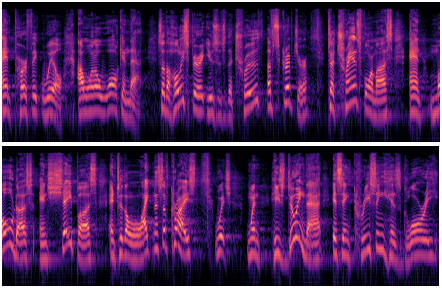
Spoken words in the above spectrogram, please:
and perfect will. I want to walk in that. So the Holy Spirit uses the truth of Scripture to transform us and mold us and shape us into the likeness of Christ, which when He's doing that, it's increasing His glory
